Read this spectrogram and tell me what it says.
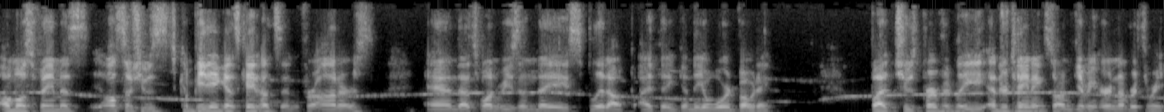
Almost famous. Also, she was competing against Kate Hudson for honors. And that's one reason they split up, I think, in the award voting. but she was perfectly entertaining. So I'm giving her number three.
